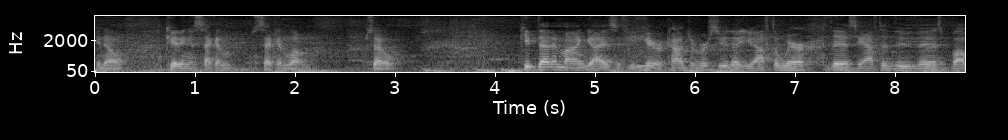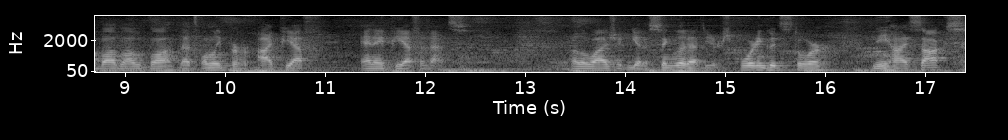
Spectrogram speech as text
you know getting a second second loan. So keep that in mind, guys. If you hear a controversy that you have to wear this, you have to do this, blah blah blah blah blah, that's only for IPF and APF events. Otherwise, you can get a singlet at your sporting goods store, knee-high socks.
